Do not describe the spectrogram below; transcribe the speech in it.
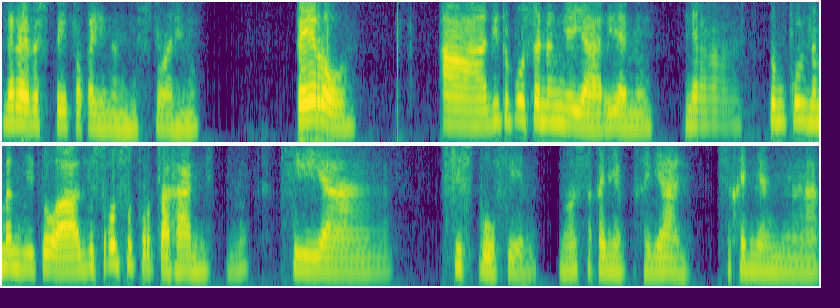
nare-respeto kayo ng gusto, ano? Pero, ah dito po sa nangyayari, ano, na tungkol naman dito, ah gusto kong suportahan no? si ah, Sis Bufil, no? Sa kanyang kakayan, sa kanyang ah,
